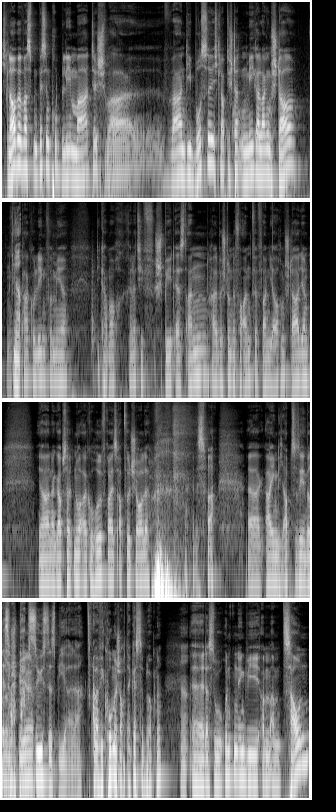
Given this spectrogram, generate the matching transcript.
Ich glaube, was ein bisschen problematisch war, waren die Busse. Ich glaube, die standen mega lang im Stau. Ja. Ein paar Kollegen von mir, die kamen auch relativ spät erst an. Halbe Stunde vor Anpfiff waren die auch im Stadion. Ja, und dann gab es halt nur alkoholfreies Apfelschorle. das war äh, eigentlich abzusehen bei Das so einem war Spiel. süß, das Bier, Alter. Aber wie komisch auch der Gästeblock, ne? Ja. Äh, dass du unten irgendwie am, am Zaun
